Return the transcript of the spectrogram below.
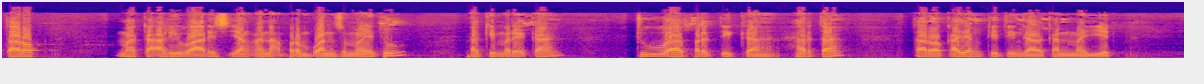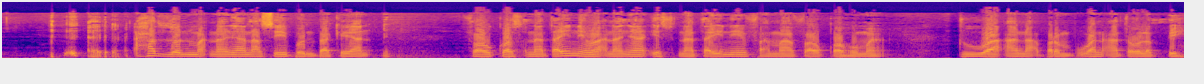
tarok maka ahli waris yang anak perempuan semua itu bagi mereka dua per tiga harta taroka yang ditinggalkan mayit Hadzun maknanya nasibun bagian. Fauqos nataini maknanya isnataini fama fauqahuma. Dua anak perempuan atau lebih.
